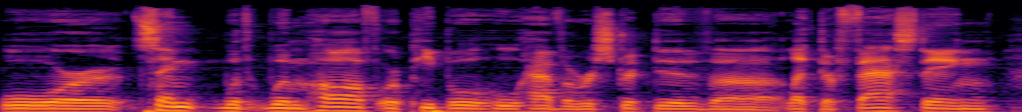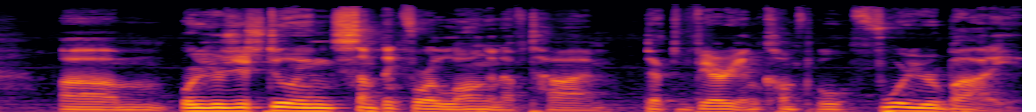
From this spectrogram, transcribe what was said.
or same with Wim Hof, or people who have a restrictive uh, like they're fasting, um, or you're just doing something for a long enough time that's very uncomfortable for your body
